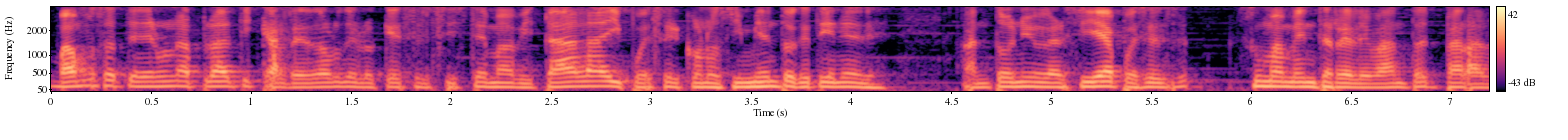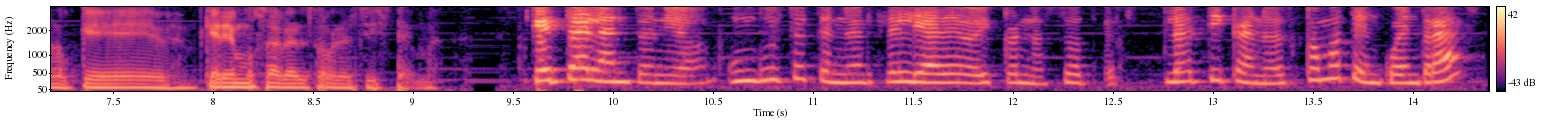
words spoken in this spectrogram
vamos a tener una plática alrededor de lo que es el sistema Vitala y pues el conocimiento que tiene Antonio García pues es sumamente relevante para lo que queremos saber sobre el sistema. ¿Qué tal Antonio? Un gusto tenerte el día de hoy con nosotros. Platícanos, ¿cómo te encuentras?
